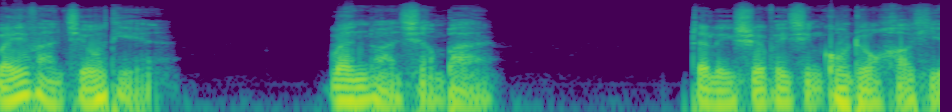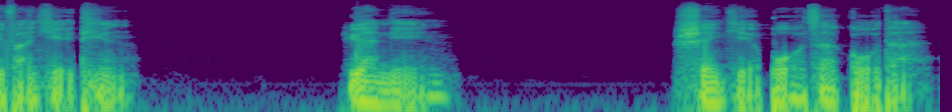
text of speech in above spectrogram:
每晚九点，温暖相伴。这里是微信公众号“一晚夜听”，愿您深夜不再孤单。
